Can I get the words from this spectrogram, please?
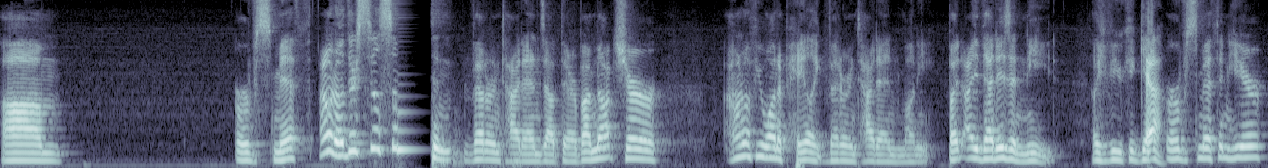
Um, Irv Smith. I don't know. There's still some veteran tight ends out there, but I'm not sure. I don't know if you want to pay like veteran tight end money, but I, that is a need. Like if you could get yeah. Irv Smith in here,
